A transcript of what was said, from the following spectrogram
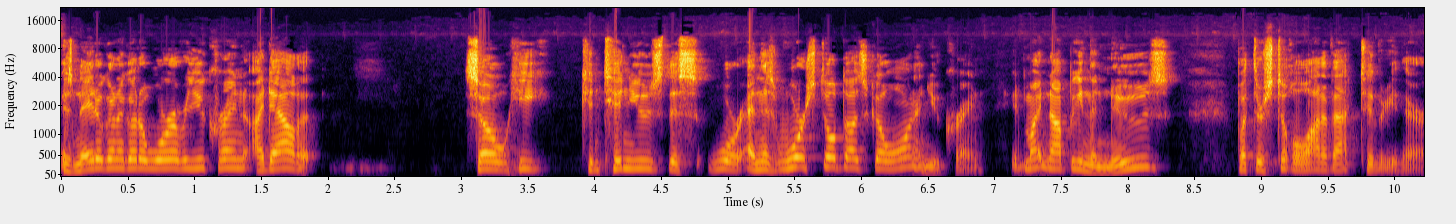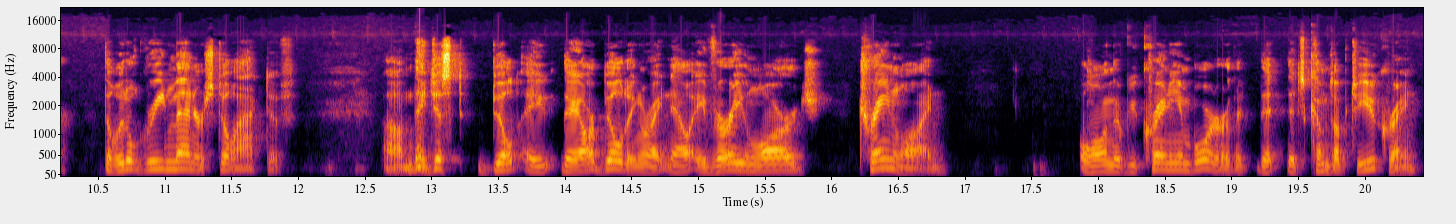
Is NATO going to go to war over Ukraine? I doubt it. So he continues this war, and this war still does go on in Ukraine. It might not be in the news, but there's still a lot of activity there. The little green men are still active. Um, they just built a, they are building right now a very large train line along the Ukrainian border that, that, that comes up to Ukraine.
